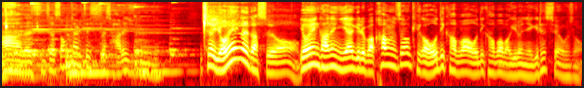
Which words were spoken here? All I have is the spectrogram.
아 나 진짜 썸 탈 때 진짜 잘해주는데. 제가 여행을 갔어요. 여행 가는 이야기를 막 하면서 걔가 어디 가봐 어디 가봐 막 이런 얘기를 했어요. 그래서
